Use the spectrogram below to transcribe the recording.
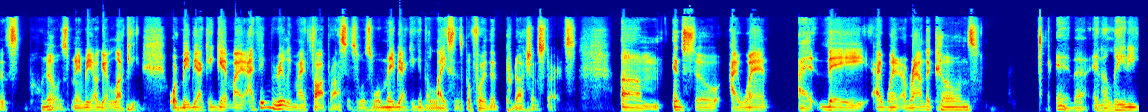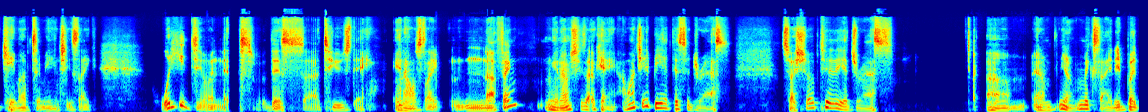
Who knows? Maybe I'll get lucky, or maybe I could get my. I think really my thought process was, well, maybe I could get the license before the production starts. Um, and so I went. I they I went around the cones, and uh, and a lady came up to me and she's like what are you doing this this uh, Tuesday? And I was like, nothing. You know, she's like, okay, I want you to be at this address. So I show up to the address. Um, and I'm, you know, I'm excited, but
